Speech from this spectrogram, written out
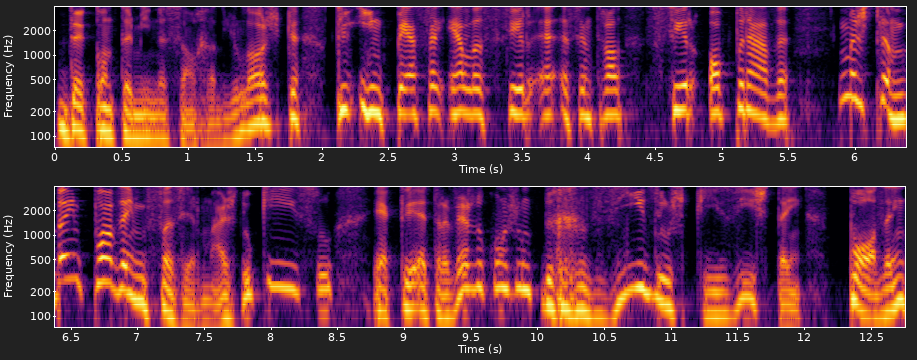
da contaminação radiológica que impeça ela ser a, a central ser operada. Mas também podem fazer mais do que isso. É que, através do conjunto de resíduos que existem, podem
